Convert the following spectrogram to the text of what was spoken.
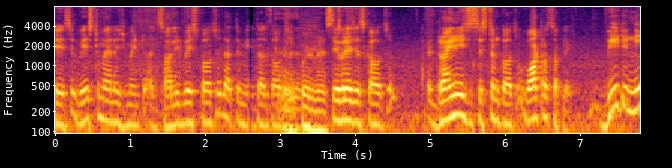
చేసి వేస్ట్ మేనేజ్మెంట్ అది సాలిడ్ వేస్ట్ కావచ్చు లేకపోతే మిగతాది కావచ్చు. సేవరేజెస్ కావచ్చు డ్రైనేజ్ సిస్టమ్ కావచ్చు వాటర్ సప్లై వీటిని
